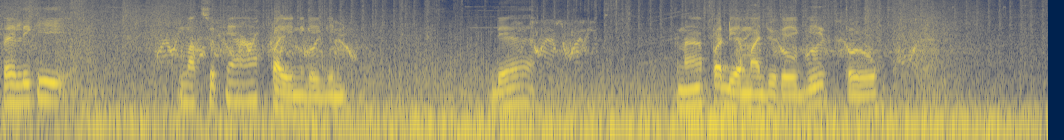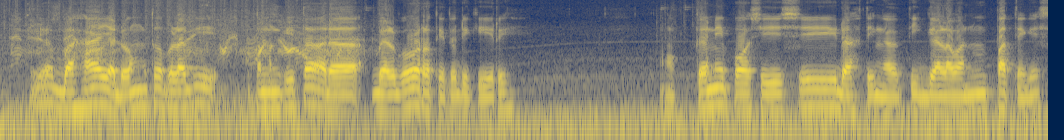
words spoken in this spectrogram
Feliki maksudnya apa ini kayak gini? Dia kenapa dia maju kayak gitu? Ya bahaya dong. Itu apalagi teman kita ada Belgorod itu di kiri oke nih posisi udah tinggal 3 lawan 4 ya guys.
